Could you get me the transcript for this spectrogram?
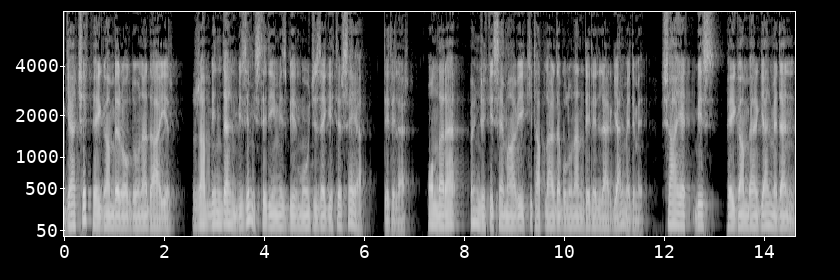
gerçek peygamber olduğuna dair Rabbinden bizim istediğimiz bir mucize getirse ya dediler. Onlara önceki semavi kitaplarda bulunan deliller gelmedi mi? Şayet biz peygamber gelmeden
